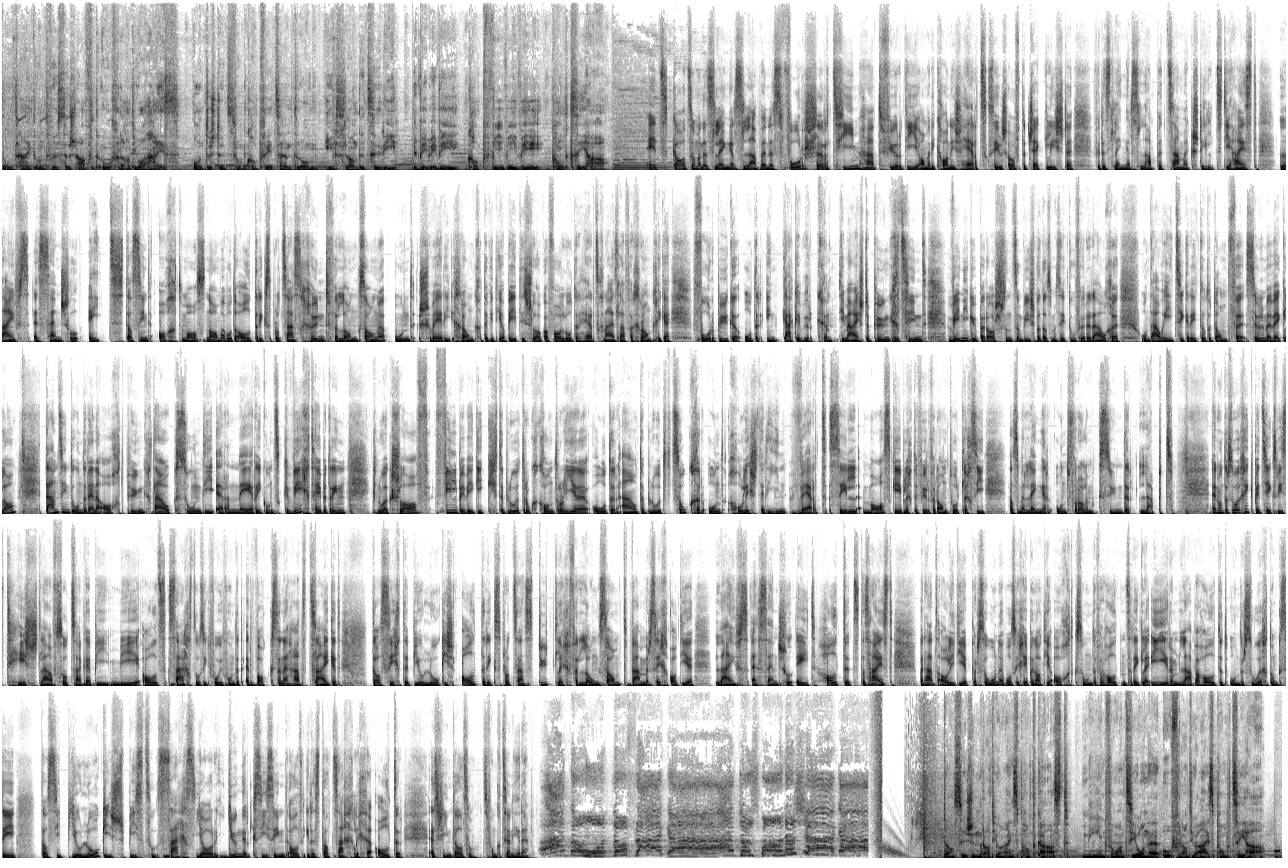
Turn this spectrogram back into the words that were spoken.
Gesundheit und Wissenschaft auf Radio 1. Unterstützt vom Kopfwehzentrum Irlande Zürich. www.kopfwww.ch Jetzt geht es um ein längeres Leben. Ein Forscherteam hat für die amerikanische Herzgesellschaft eine Checkliste für ein längeres Leben zusammengestellt. Die heißt Life's Essential Eight. Das sind acht Massnahmen, die den Alterungsprozess können verlangsamen und schwere Krankheiten wie Diabetes, Schlaganfall oder Herz-Kreislauf-Erkrankungen vorbeugen oder entgegenwirken. Die meisten Punkte sind wenig überraschend, zum Beispiel, dass man aufhören rauchen und auch E-Zigaretten oder Dampfen soll man weglassen. Dann sind unter diesen acht Punkten auch gesunde Ernährung und das Gewicht haben drin, genug Schlaf, viel Bewegung, den Blutdruck kontrollieren oder auch den Blutzucker und Cholesterinwert soll maßgeblich dafür verantwortlich sein, dass man länger und vor allem gesünder lebt. Eine Untersuchung bzw. Testlauf sozusagen bei mehr als 6500 Erwachsenen hat gezeigt, dass sich der biologische Alterungsprozess deutlich verlangsamt, wenn man sich an die Life's Essential Financial Aid halten. Das heißt, man hat alle die Personen, die sich eben an die acht gesunden Verhaltensregeln in ihrem Leben halten, untersucht und gesehen, dass sie biologisch bis zu sechs Jahre jünger sind als ihr tatsächliches Alter. Es scheint also zu funktionieren. Das ist ein Radio 1 Podcast. Mehr Informationen auf radio1.ch.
